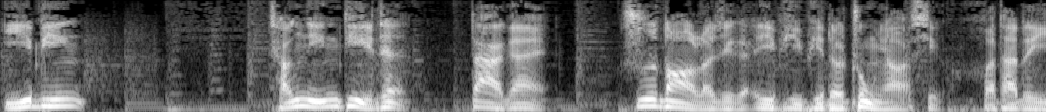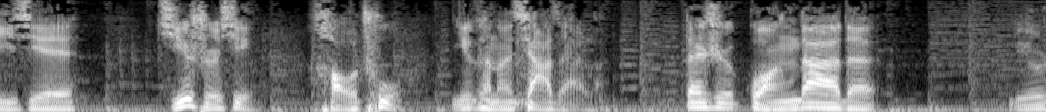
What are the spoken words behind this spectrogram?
宜宾、长宁地震，大概知道了这个 A P P 的重要性和它的一些及时性、好处，你可能下载了。但是广大的，比如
